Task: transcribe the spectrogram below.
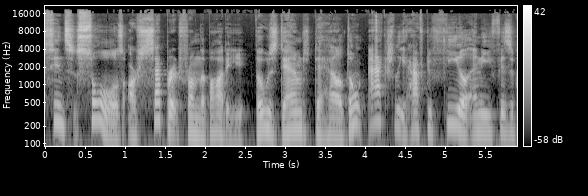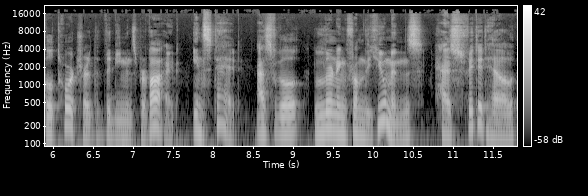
Since souls are separate from the body, those damned to hell don't actually have to feel any physical torture that the demons provide. Instead, Astfgl, learning from the humans, has fitted hell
